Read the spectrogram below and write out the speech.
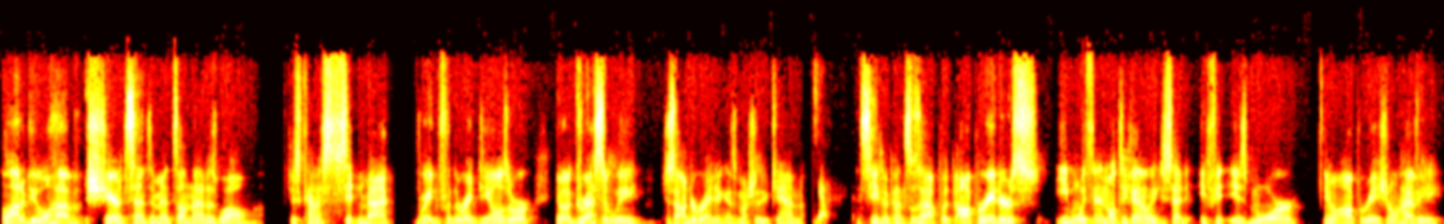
A lot of people have shared sentiments on that as well. Just kind of sitting back, waiting for the right deals or you know aggressively just underwriting as much as you can. Yep. And see if it pencils out. But operators, even within multifamily, like you said, if it is more, you know, operational heavy,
